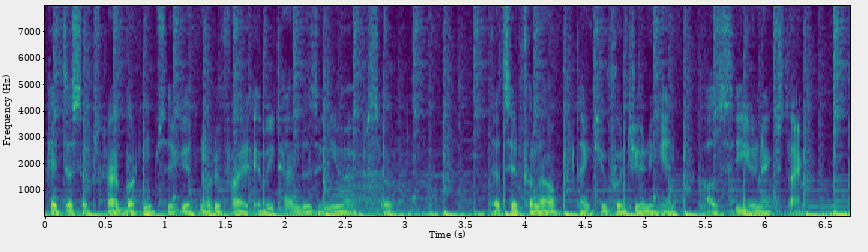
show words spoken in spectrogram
Hit the subscribe button so you get notified every time there's a new episode. That's it for now. Thank you for tuning in. I'll see you next time.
